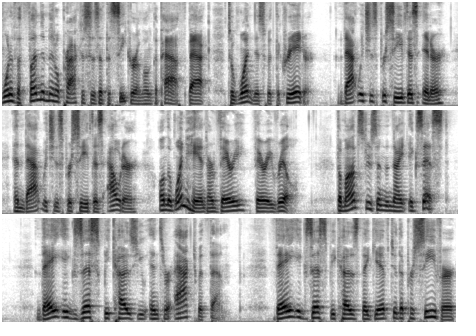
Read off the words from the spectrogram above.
one of the fundamental practices of the seeker along the path back to oneness with the Creator. That which is perceived as inner and that which is perceived as outer, on the one hand, are very, very real. The monsters in the night exist. They exist because you interact with them. They exist because they give to the perceiver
